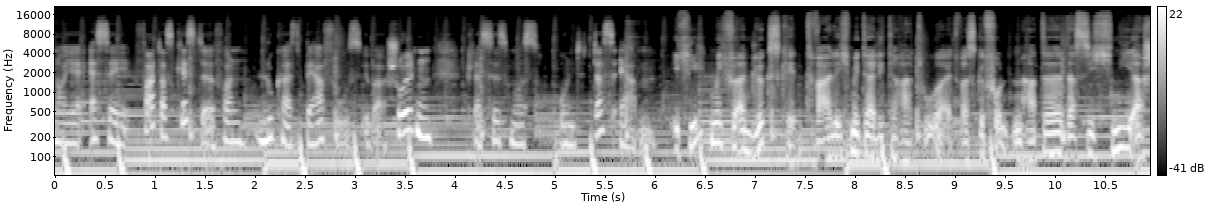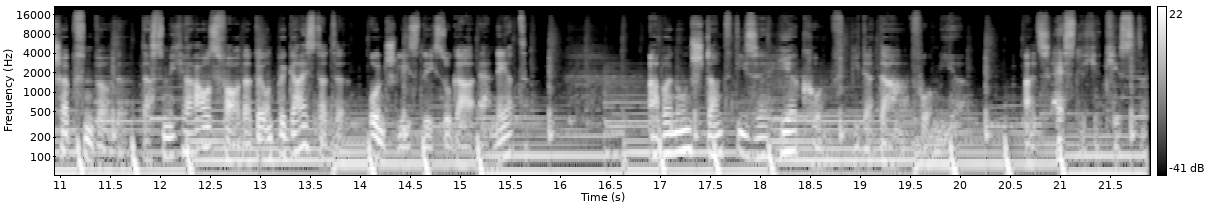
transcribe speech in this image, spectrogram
neue Essay Vaters Kiste von Lukas Bärfuß über Schulden, Klassismus und das Erben. Ich hielt mich für ein Glückskind, weil ich mit der Literatur etwas gefunden hatte, das sich nie erschöpfen würde, das mich herausforderte und begeisterte und schließlich sogar ernährte. Aber nun stand diese Herkunft wieder da vor mir, als hässliche Kiste,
